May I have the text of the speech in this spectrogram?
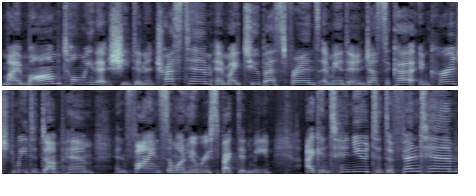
My mom told me that she didn't trust him, and my two best friends, Amanda and Jessica, encouraged me to dump him and find someone who respected me. I continued to defend him,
